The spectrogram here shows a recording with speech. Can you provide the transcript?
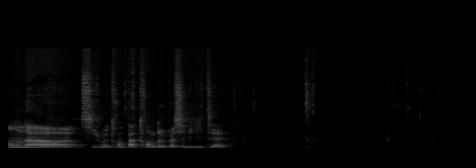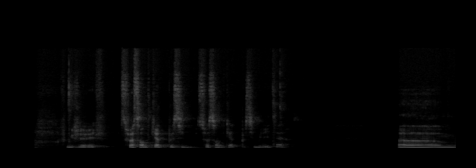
on a, euh, si je ne me trompe pas, 32 possibilités. 64, 64 possibilités. Euh,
